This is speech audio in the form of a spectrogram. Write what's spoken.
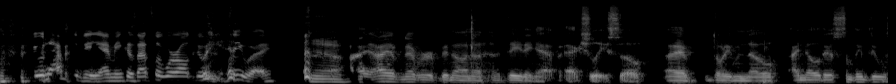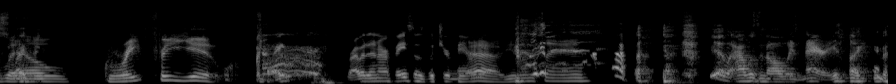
It would have to be. I mean, because that's what we're all doing anyway. Yeah. I, I have never been on a, a dating app actually, so I have, don't even know. I know there's something to do with swiping. Well, great for you. Right? Rub it in our faces with your marriage. Yeah, you know what I'm saying. Yeah, but I wasn't always married. Like you know,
